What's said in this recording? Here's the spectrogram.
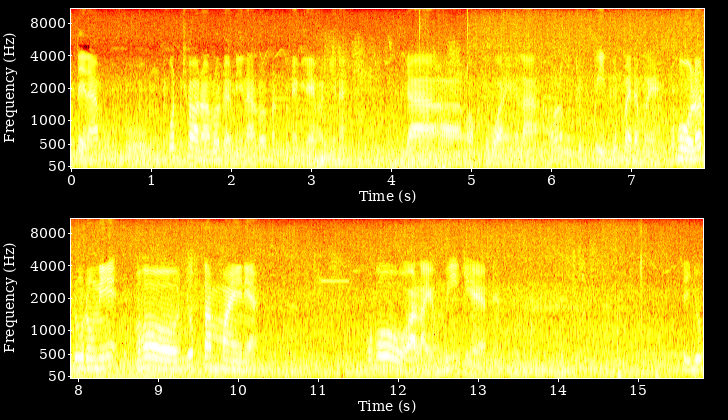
ดเลยนะโอ้โหโคตรชอบนะรถแบบนี้นะรถมันแรงๆแบบนี้นะจะออกตัวในเวลาเอาแล้วมันจะปีนขึ้นไปทำไมโอ้โห แล้วดูตรงนี้ โอ้โห ยุบทำไมเนี่ย โอ้โห อะไรของพี่แกเนี่ย จะยุบ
